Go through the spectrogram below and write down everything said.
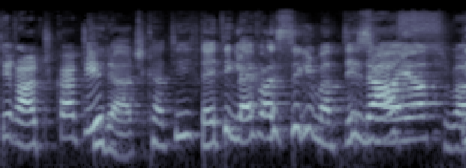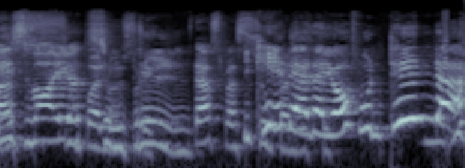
die Ratschkati. Die Ratschkati. Dating Life aus Singelmatt, das, war ja, war das war ja zum lustig. Brüllen. Das war ich kenne einer ja von Tinder.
